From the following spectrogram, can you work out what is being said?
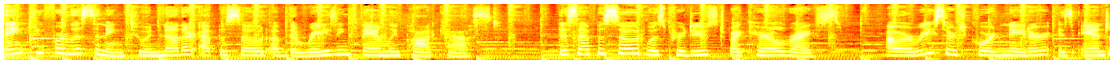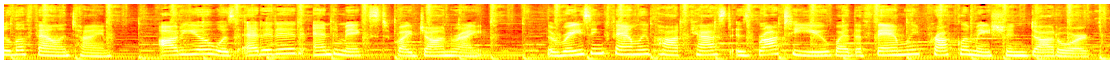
Thank you for listening to another episode of the Raising Family podcast. This episode was produced by Carol Rice. Our research coordinator is Angela Valentine. Audio was edited and mixed by John Wright. The Raising Family podcast is brought to you by thefamilyproclamation.org.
